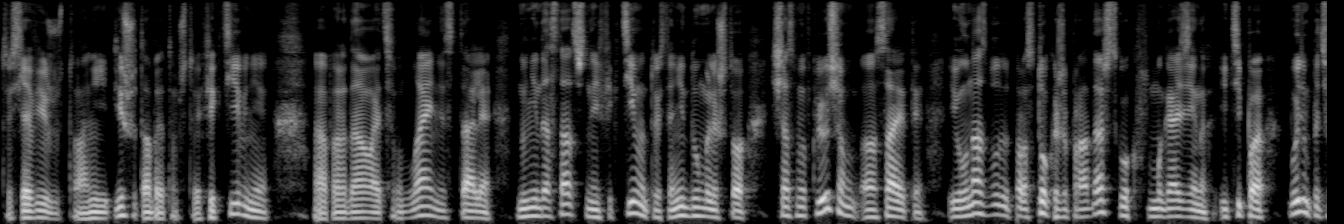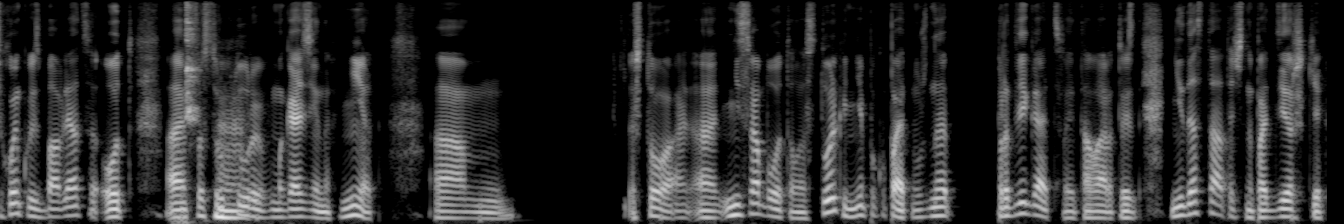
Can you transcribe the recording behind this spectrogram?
то есть я вижу, что они пишут об этом, что эффективнее а, продавать в онлайне стали, но недостаточно эффективно. То есть они думали, что сейчас мы включим а, сайты, и у нас будут столько же продаж, сколько в магазинах. И типа будем потихоньку избавляться от а, инфраструктуры в магазинах. Нет. Что не сработало, столько не покупает. Нужно продвигать свои товары. То есть недостаточно поддержки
